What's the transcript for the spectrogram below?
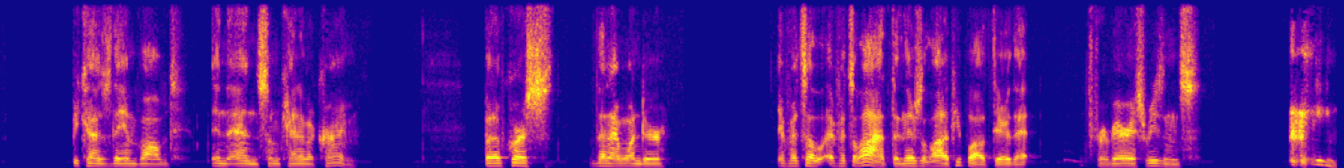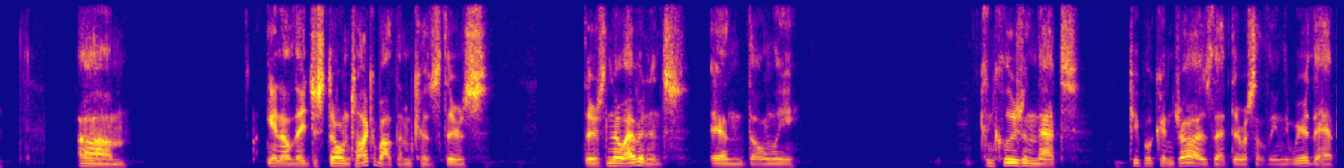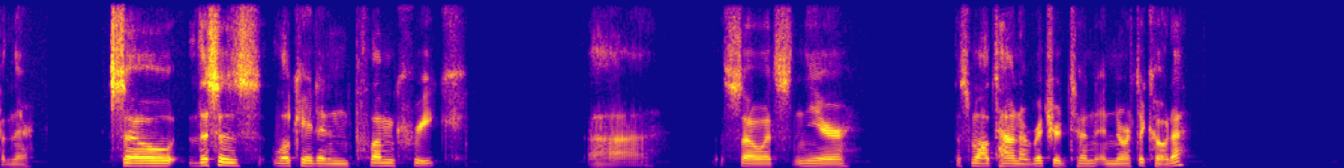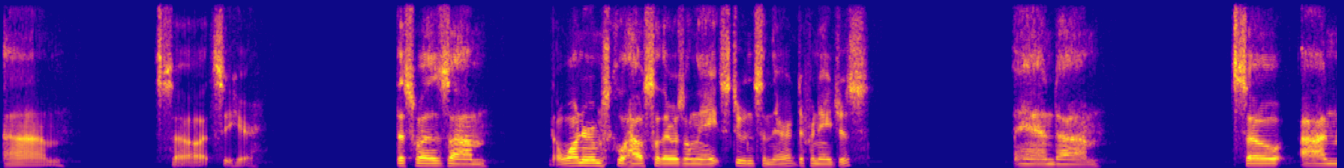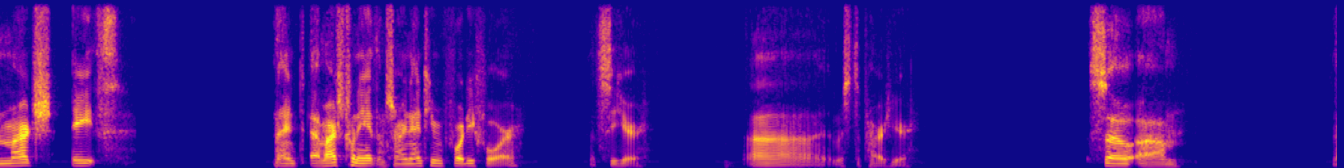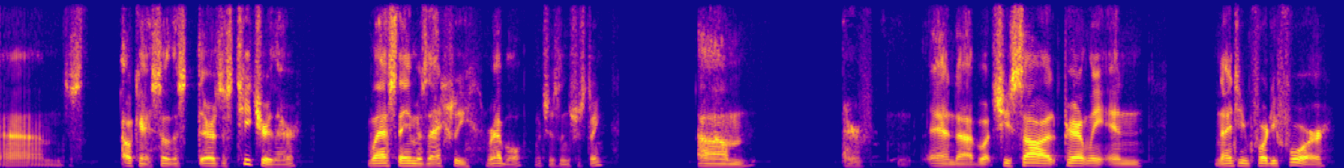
because they involved in the end some kind of a crime. But of course, then I wonder if it's a if it's a lot, then there's a lot of people out there that, for various reasons, um, you know, they just don't talk about them because there's there's no evidence, and the only conclusion that people can draw is that there was something weird that happened there. So this is located in Plum Creek. Uh, so it's near the small town of Richardton in North Dakota. Um, so let's see here. This was um, a one-room schoolhouse, so there was only eight students in there, different ages. And um, so on March eighth, uh, March 28th, I'm sorry, 1944, let's see here. Uh, I missed a part here. So, um, um, just okay. So this there's this teacher there. Last name is actually Rebel, which is interesting. Um, her, and uh, what she saw apparently in 1944,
